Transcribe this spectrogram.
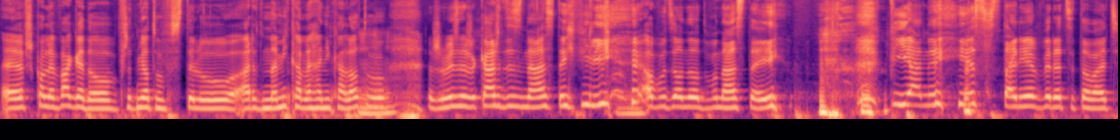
e, w szkole wagę do przedmiotów w stylu aerodynamika, mechanika lotu, Mhm. że myślę, że każdy z nas w tej chwili obudzony o 12 pijany jest w stanie wyrecytować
